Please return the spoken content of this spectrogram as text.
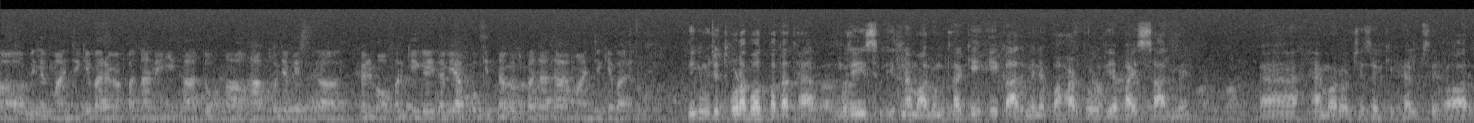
अभी तक मांझी के बारे में पता नहीं था तो आपको जब इस फ़िल्म ऑफ़र की गई तभी आपको कितना कुछ पता था मांझी के बारे में? देखिए मुझे थोड़ा बहुत पता था। मुझे इस इतना मालूम था कि एक आदमी ने पहाड़ तोड़ दिया बाईस साल में हैमर और चिजल की हेल्प से और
